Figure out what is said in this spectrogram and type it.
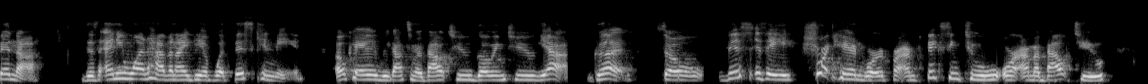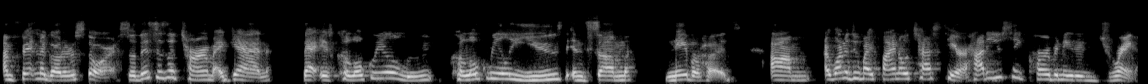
finna. Does anyone have an idea of what this can mean? Okay, we got some about to, going to, yeah, good. So this is a shorthand word for I'm fixing to or I'm about to, I'm fitting to go to the store. So this is a term, again, that is colloquially, colloquially used in some neighborhoods. Um, I want to do my final test here. How do you say carbonated drink?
